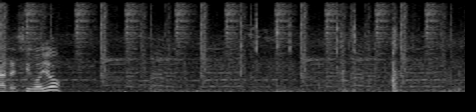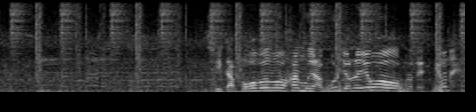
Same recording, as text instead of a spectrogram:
Mira, te sigo yo. Sí, tampoco podemos bajar muy a full, yo no llevo protecciones.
